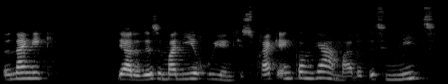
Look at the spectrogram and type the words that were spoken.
Dan denk ik, ja, dat is een manier hoe je een gesprek in kan gaan, maar dat is niet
